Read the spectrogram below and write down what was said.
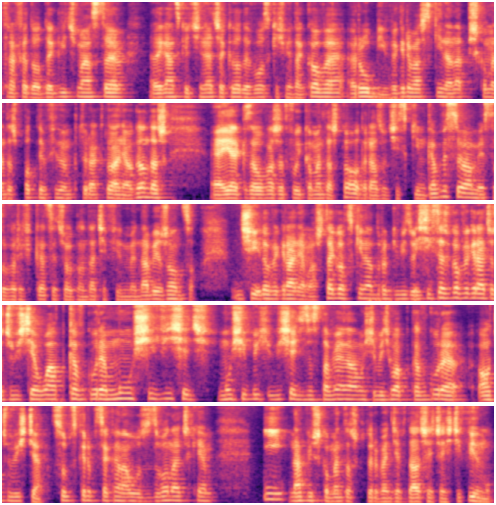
trafia do The Glitch Master, elegancki odcineczek, lody włoskie śmietankowe, Ruby. Wygrywasz skina, napisz komentarz pod tym filmem, który aktualnie oglądasz. E, Jak zauważę twój komentarz, to od razu ci skinka wysyłam. Jest to weryfikacja, czy oglądacie filmy na bieżąco. Dzisiaj do wygrania masz tego skina, drogi widzu. Jeśli chcesz go wygrać, oczywiście łapka w górę musi wisieć, musi być wisieć zostawiona, musi być łapka w górę. Oczywiście subskrypcja kanału z dzwoneczkiem i napisz komentarz, który będzie w dalszej części filmu.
